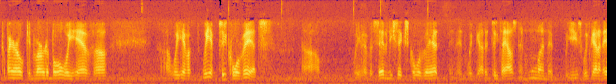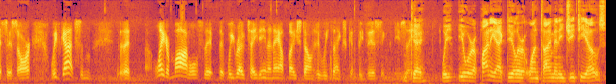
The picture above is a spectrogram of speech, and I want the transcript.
Camaro convertible. We have uh, uh, we have a we have two Corvettes. Um, we have a 76 Corvette, and then we've got a 2001 that we use. We've got an SSR. We've got some that uh, later models that that we rotate in and out based on who we think is going to be visiting the museum. Okay. Well, you were a Pontiac dealer at one time. Any GTOs?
